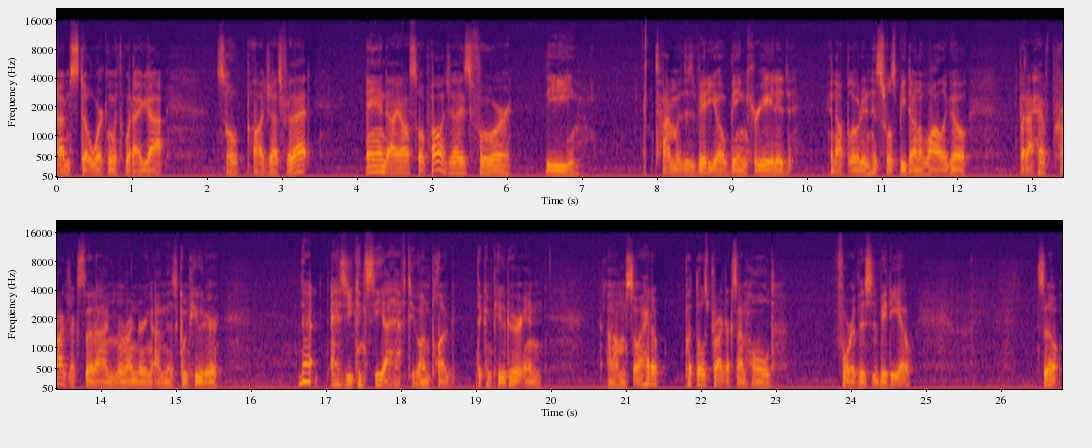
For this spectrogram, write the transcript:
I'm still working with what I got so apologize for that. And I also apologize for the time of this video being created and uploaded. It's supposed to be done a while ago but I have projects that I'm rendering on this computer that as you can see I have to unplug the computer and um, so I had to put those projects on hold for this video. So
